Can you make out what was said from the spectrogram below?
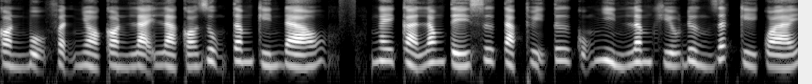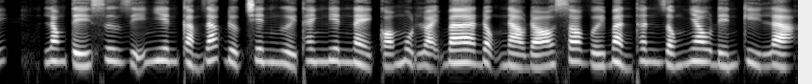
còn bộ phận nhỏ còn lại là có dụng tâm kín đáo. Ngay cả Long Tế Sư Tạp Thủy Tư cũng nhìn Lâm Khiếu đường rất kỳ quái. Long Tế Sư dĩ nhiên cảm giác được trên người thanh niên này có một loại ba động nào đó so với bản thân giống nhau đến kỳ lạ.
